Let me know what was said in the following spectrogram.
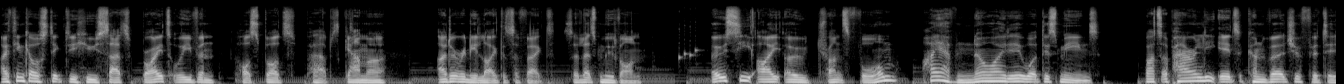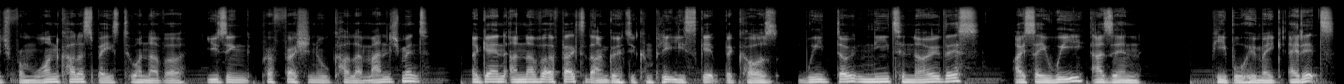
I think I'll stick to hue sat bright or even hotspots, perhaps gamma. I don't really like this effect, so let's move on. OCIO transform? I have no idea what this means, but apparently it converts your footage from one color space to another using professional color management. Again, another effect that I'm going to completely skip because we don't need to know this. I say we, as in people who make edits.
